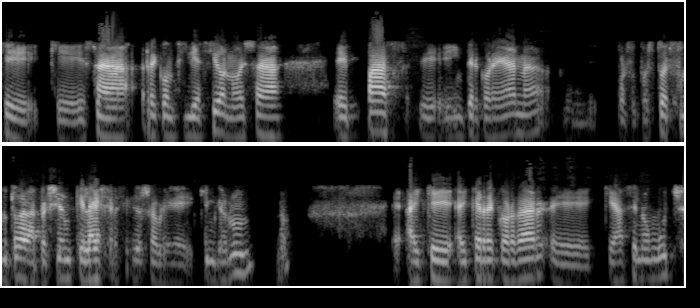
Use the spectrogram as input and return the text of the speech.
que, que esa reconciliación o esa eh, paz eh, intercoreana, por supuesto, es fruto de la presión que la ha ejercido sobre Kim Jong-un, ¿no? Eh, hay, que, hay que recordar eh, que hace no mucho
